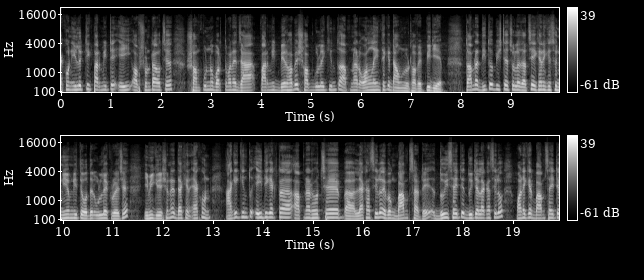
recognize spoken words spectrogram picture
এখন ইলেকট্রিক পারমিটে এই অপশনটা হচ্ছে সম্পূর্ণ বর্তমানে যা পারমিট বের হবে সবগুলোই কিন্তু আপনার অনলাইন থেকে ডাউনলোড হবে পিডিএফ তো আমরা দ্বিতীয় পৃষ্ঠায় চলে যাচ্ছি। এখানে কিছু নিয়ম নীতি ওদের উল্লেখ রয়েছে ইমিগ্রেশনের দেখেন, এখন দেখুন, আগে কিন্তু এই দিকে একটা আপনার হচ্ছে লেখা ছিল এবং বাম সাইডে দুই সাইডে দুইটা লেখা ছিল। অনেকের বাম সাইডে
